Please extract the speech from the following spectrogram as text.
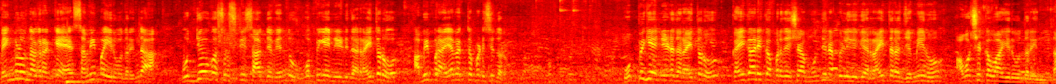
ಬೆಂಗಳೂರು ನಗರಕ್ಕೆ ಸಮೀಪ ಇರುವುದರಿಂದ ಉದ್ಯೋಗ ಸೃಷ್ಟಿ ಸಾಧ್ಯವೆಂದು ಒಪ್ಪಿಗೆ ನೀಡಿದ ರೈತರು ಅಭಿಪ್ರಾಯ ವ್ಯಕ್ತಪಡಿಸಿದರು. ಒಪ್ಪಿಗೆ ನೀಡದ ರೈತರು ಕೈಗಾರಿಕಾ ಪ್ರದೇಶ ಮುಂದಿನ ಪೀಳಿಗೆಗೆ ರೈತರ ಜಮೀನು ಅವಶ್ಯಕವಾಗಿರುವುದರಿಂದ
